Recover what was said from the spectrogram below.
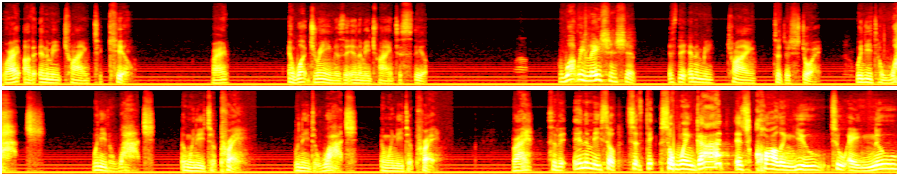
right, are the enemy trying to kill? Right? And what dream is the enemy trying to steal? What relationship is the enemy trying to destroy? We need to watch. We need to watch and we need to pray. We need to watch and we need to pray. Right? So the enemy, so so, th- so when God is calling you to a new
